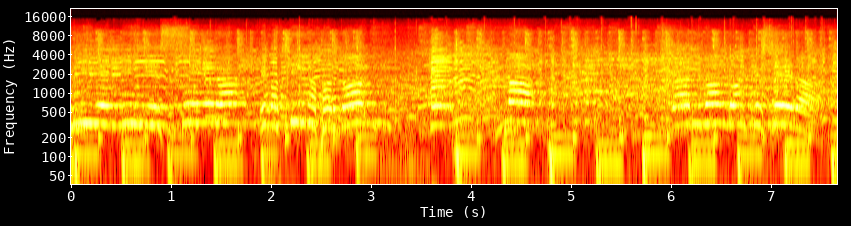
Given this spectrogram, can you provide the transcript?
Rivellini e Sera e Mattina pardon. Ma sta arrivando anche Sera.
